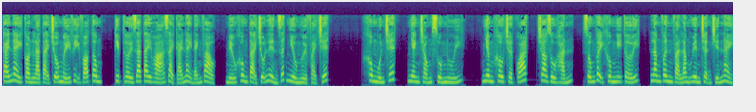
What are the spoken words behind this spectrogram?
Cái này còn là tại chỗ mấy vị võ tông, kịp thời ra tay hóa giải cái này đánh vào, nếu không tại chỗ liền rất nhiều người phải chết. Không muốn chết, nhanh chóng xuống núi. Nhâm khâu chợt quát, cho dù hắn, giống vậy không nghĩ tới, Lăng Vân và Lăng Uyên trận chiến này,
